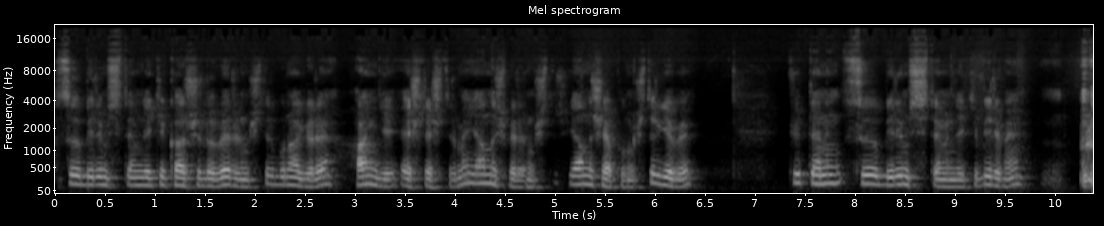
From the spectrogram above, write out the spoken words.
sığ birim sistemindeki karşılığı verilmiştir. Buna göre hangi eşleştirme yanlış verilmiştir, yanlış yapılmıştır gibi. Kütlenin sığ birim sistemindeki birimi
